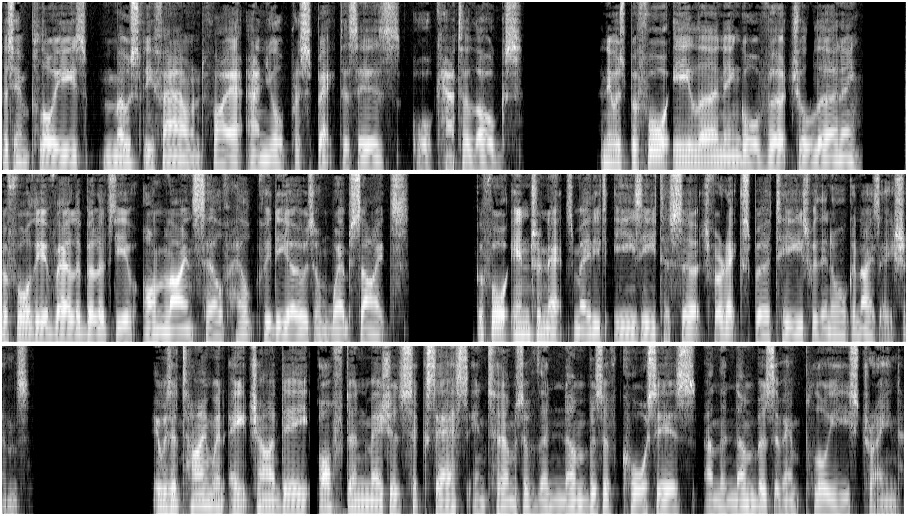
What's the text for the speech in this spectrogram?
that employees mostly found via annual prospectuses or catalogues. And it was before e learning or virtual learning, before the availability of online self help videos and websites, before intranets made it easy to search for expertise within organizations. It was a time when HRD often measured success in terms of the numbers of courses and the numbers of employees trained.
